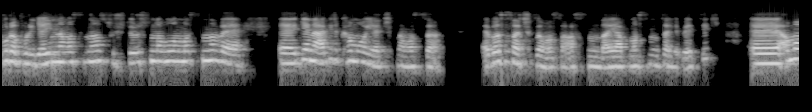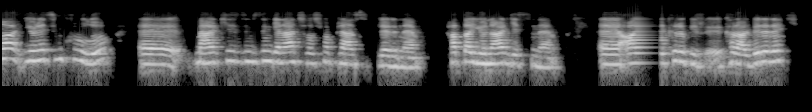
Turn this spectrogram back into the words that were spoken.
bu raporu yayınlamasını, suç duyurusunda bulunmasını ve e, genel bir kamuoyu açıklaması, e, basın açıklaması aslında yapmasını talep ettik. E, ama yönetim kurulu e, merkezimizin genel çalışma prensiplerine, hatta yönergesine e, aykırı bir e, karar vererek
